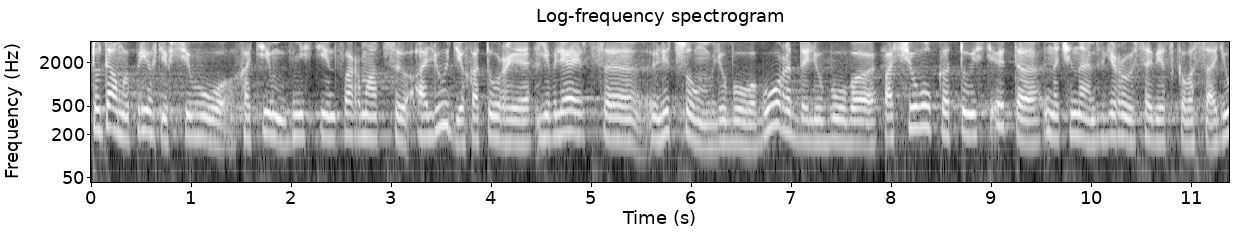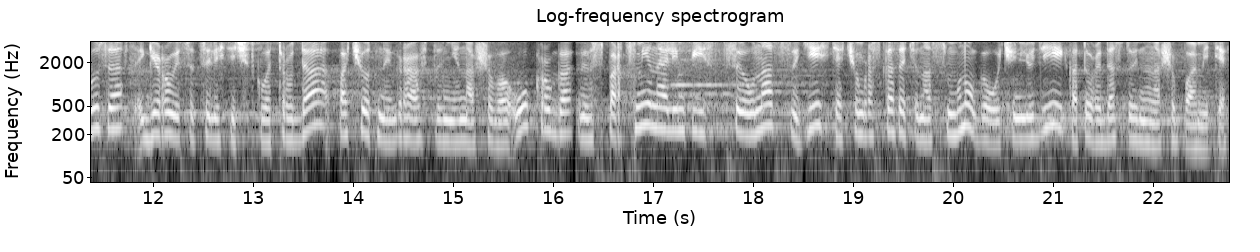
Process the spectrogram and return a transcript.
Туда мы прежде всего хотим внести информацию о людях, которые являются лицом любого города, любого поселка. То есть это начинаем с героев Советского Союза, герои социалистического труда, почетные граждане нашего округа, спортсмены олимпийцы. У нас есть о чем рассказать. У нас много очень людей, которые достойны нашей памяти.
